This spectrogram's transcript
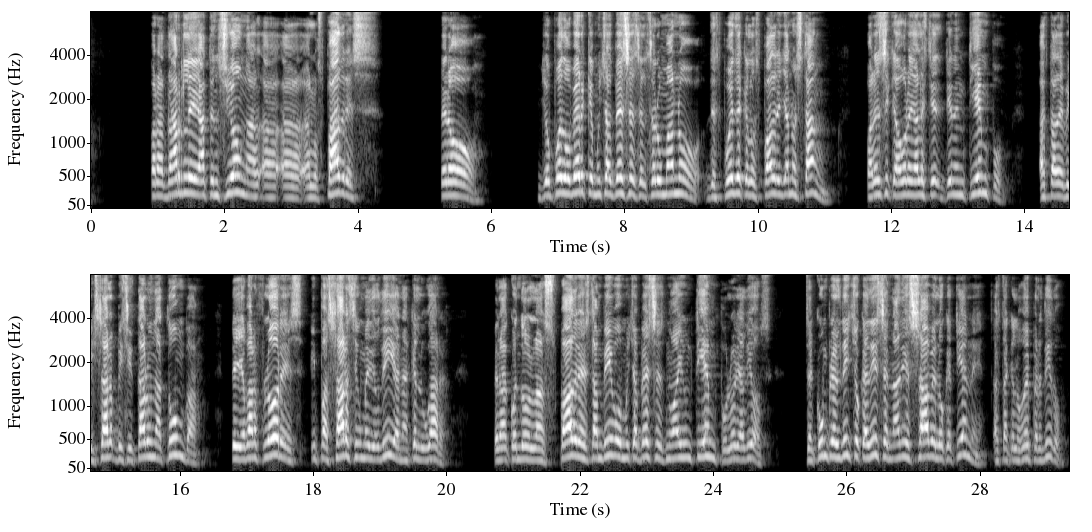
para darle atención a, los padres. Pero yo puedo ver que muchas veces el ser humano, después de que los padres ya no están, parece que ahora ya les tienen tiempo hasta de visitar, visitar una tumba, de llevar flores y pasarse un mediodía en aquel lugar. Pero cuando los padres están vivos, muchas veces no hay un tiempo, gloria a Dios. Se cumple el dicho que dice, nadie sabe lo que tiene hasta que lo ve perdido.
